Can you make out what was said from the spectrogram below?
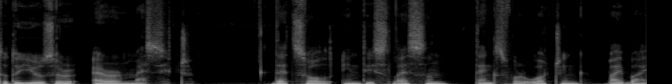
to the user error message that's all in this lesson. Thanks for watching. Bye bye.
